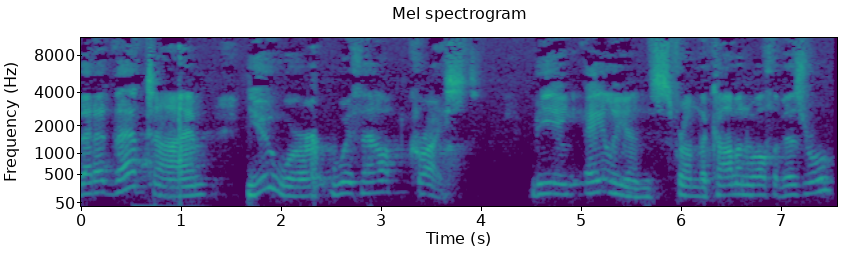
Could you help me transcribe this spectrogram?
that at that time you were without Christ, being aliens from the commonwealth of Israel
